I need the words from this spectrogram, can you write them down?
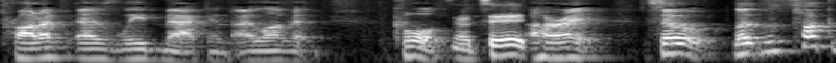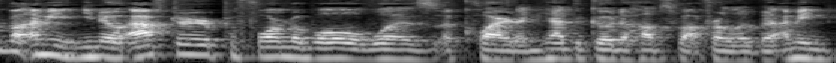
Product as lead magnet. I love it. Cool. That's it. All right. So let, us talk about. I mean, you know, after Performable was acquired, and you had to go to HubSpot for a little bit. I mean,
